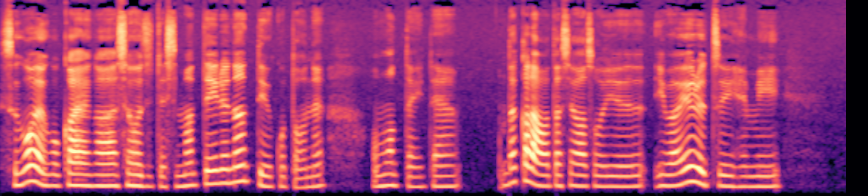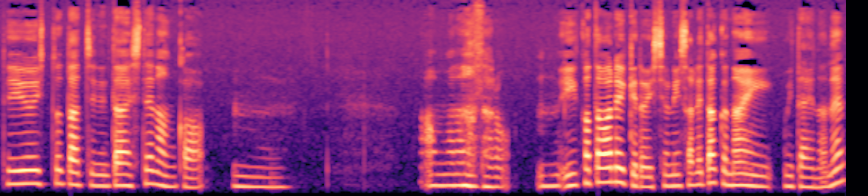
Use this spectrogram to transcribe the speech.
すごい誤解が生じてしまっているなっていうことをね思っていて。だから私はそういういわゆるついヘミっていう人たちに対してなんかうんあんまなんだろう、うん、言い方悪いけど一緒にされたくないみたいなね。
